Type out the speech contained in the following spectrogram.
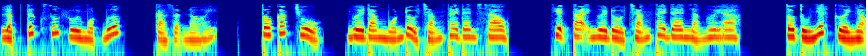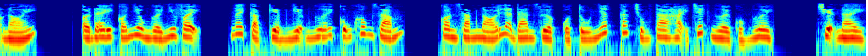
lập tức rút lui một bước, cả giận nói. Tô các chủ, người đang muốn đổi trắng thay đen sao? Hiện tại người đổi trắng thay đen là ngươi à? Tô Tú Nhất cười nhạo nói. Ở đây có nhiều người như vậy, ngay cả kiểm nghiệm ngươi cũng không dám, còn dám nói là đan dược của Tú Nhất các chúng ta hại chết người của ngươi. Chuyện này,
